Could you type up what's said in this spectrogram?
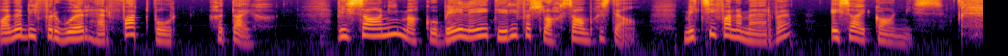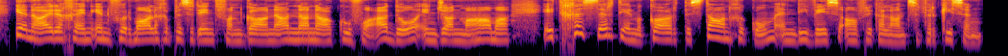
wanneer die verhoor hervat word getuig. Wisani Makubele het hierdie verslag saamgestel. Mitsi van der Merwe, SAK nuus. Een huidige en een voormalige president van Ghana, Nana Akufo-Addo en John Mahama, het gister teen mekaar te staan gekom in die Wes-Afrika land se verkiesing.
